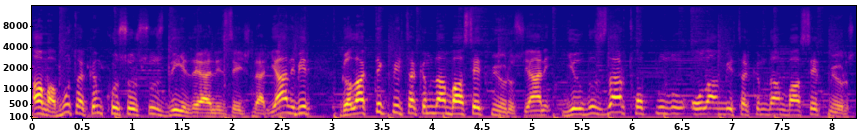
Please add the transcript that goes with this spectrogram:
Ama bu takım kusursuz değil değerli izleyiciler. Yani bir galaktik bir takımdan bahsetmiyoruz. Yani yıldızlar topluluğu olan bir takımdan bahsetmiyoruz.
